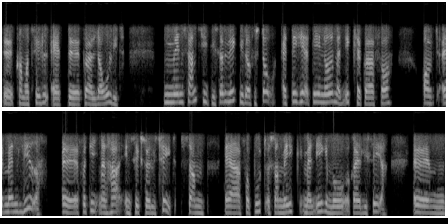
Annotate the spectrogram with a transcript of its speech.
øh, kommer til at øh, gøre lovligt. Men samtidig så er det vigtigt at forstå, at det her det er noget, man ikke kan gøre for. Og at man lider, øh, fordi man har en seksualitet, som er forbudt, og som ikke, man ikke må realisere. Øh,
